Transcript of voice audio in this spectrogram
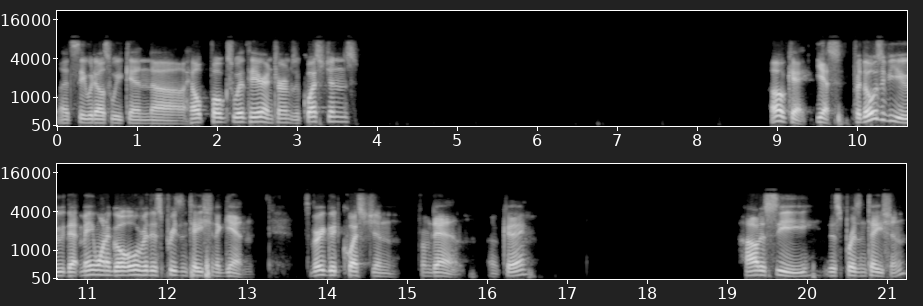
Let's see what else we can uh, help folks with here in terms of questions. Okay, yes, for those of you that may want to go over this presentation again, it's a very good question from Dan, okay? How to see this presentation.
